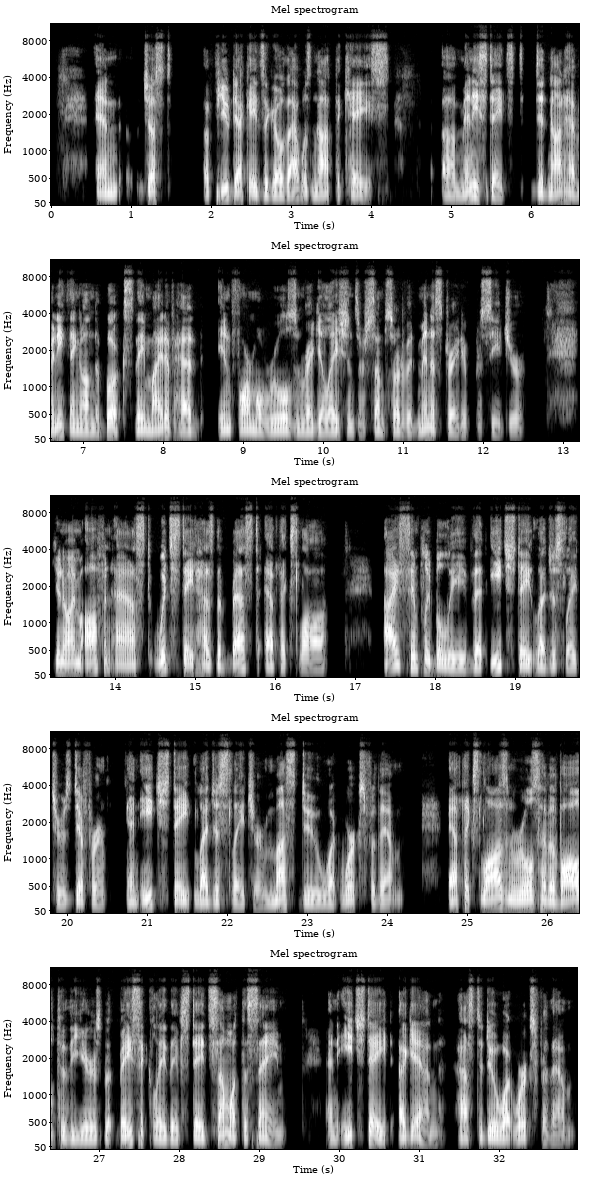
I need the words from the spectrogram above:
And just a few decades ago, that was not the case. Uh, many states did not have anything on the books. They might have had informal rules and regulations or some sort of administrative procedure. You know, I'm often asked which state has the best ethics law. I simply believe that each state legislature is different and each state legislature must do what works for them. Ethics laws and rules have evolved through the years, but basically they've stayed somewhat the same, and each state, again, has to do what works for them.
